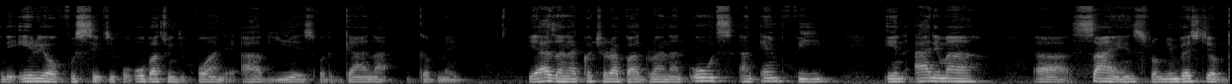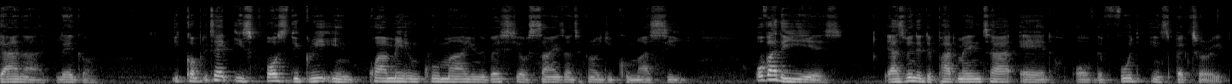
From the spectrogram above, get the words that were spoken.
in the area of food safety for over 24 and a half years for the Ghana government. He has an agricultural background and holds an MPhil in animal uh, science from University of Ghana, Legon. He completed his first degree in Kwame Nkrumah University of Science and Technology, Kumasi. Over the years, he has been the departmental head of the Food Inspectorate,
